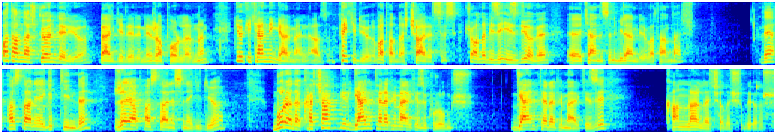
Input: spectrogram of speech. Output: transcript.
Vatandaş gönderiyor belgelerini, raporlarını. Diyor ki kendin gelmen lazım. Peki diyor vatandaş çaresiz. Şu anda bizi izliyor ve e, kendisini bilen bir vatandaş. Ve hastaneye gittiğinde Reyap Hastanesi'ne gidiyor. Burada kaçak bir gen terapi merkezi kurulmuş. Gen terapi merkezi kanlarla çalışılıyor.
